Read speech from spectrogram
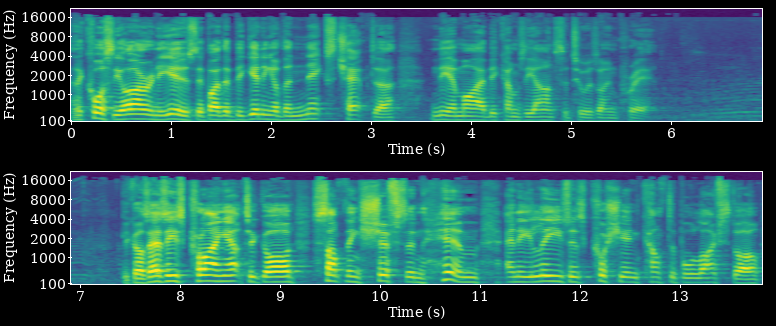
And of course, the irony is that by the beginning of the next chapter, Nehemiah becomes the answer to his own prayer. Because as he's crying out to God, something shifts in him and he leaves his cushy and comfortable lifestyle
